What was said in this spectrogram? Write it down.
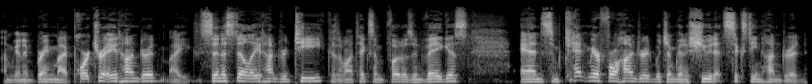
I'm going to bring my Portra 800, my Cinestill 800T, because I want to take some photos in Vegas, and some Kentmere 400, which I'm going to shoot at 1600,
